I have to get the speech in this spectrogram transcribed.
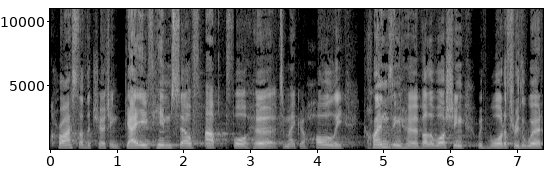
Christ loved the church and gave himself up for her to make her holy, cleansing her by the washing with water through the word.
